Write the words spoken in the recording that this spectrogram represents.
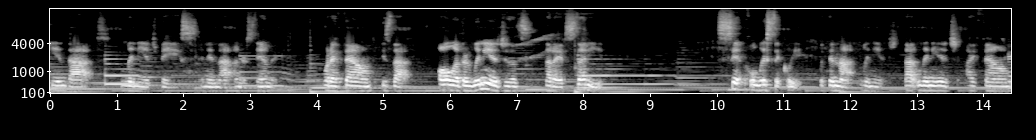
in that lineage base and in that understanding. What I found is that all other lineages that I have studied sit holistically within that lineage. That lineage I found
